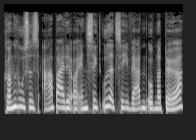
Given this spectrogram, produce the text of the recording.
Kongehusets arbejde og ansigt udadtil i verden åbner døre,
